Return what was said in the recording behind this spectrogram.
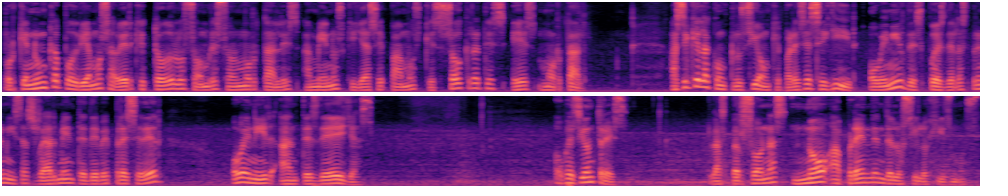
porque nunca podríamos saber que todos los hombres son mortales a menos que ya sepamos que Sócrates es mortal. Así que la conclusión que parece seguir o venir después de las premisas realmente debe preceder o venir antes de ellas. Objeción 3. Las personas no aprenden de los silogismos,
